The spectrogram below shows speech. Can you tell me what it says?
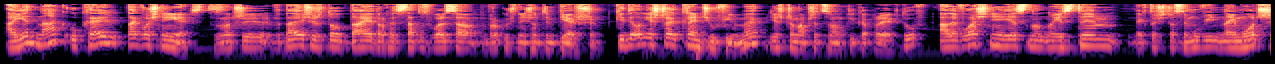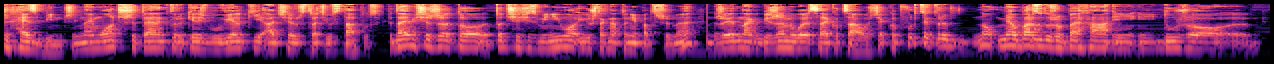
a jednak u Cale tak właśnie jest. To znaczy, wydaje się, że to daje trochę status Wellsa w roku 71. Kiedy on jeszcze kręcił filmy, jeszcze ma przed sobą kilka projektów, ale właśnie jest, no, no jest tym, jak to się czasem mówi, najmłodszy has-been, czyli najmłodszy ten, który kiedyś był wielki, a dzisiaj już stracił status. Wydaje mi się, że to, to dzisiaj się zmieniło i już tak na to nie patrzymy, że jednak bierzemy Wellsa jako całość, jako twórcę, który no, miał bardzo dużo pecha i, i dużo e,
